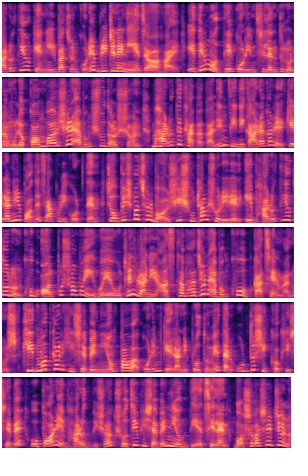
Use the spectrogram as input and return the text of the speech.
ভারতীয়কে নির্বাচন করে ব্রিটেনে নিয়ে যাওয়া হয়। এদের মধ্যে করিম ছিলেন তুলনামূলক কম বয়সের এবং সুদর্শন। ভারতে থাকাকালীন তিনি কারাগারের কেরানির পদে চাকুরি করতেন। চব্বিশ বছর বয়সী সুঠাম শরীরের এ ভারতীয় তরুণ খুব অল্প সময়েই হয়ে ওঠেন রানীর আস্থাভাজন এবং খুব কাছের মানুষ। খিদমতকার হিসেবে নিয়োগ পাওয়া করিমকে রানী প্রথমে তার উর্দু শিক্ষক হিসেবে ও পরে ভারত বিষয়ক সচিব হিসেবে নিয়োগ দিয়েছিলেন। বসবাসের জন্য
